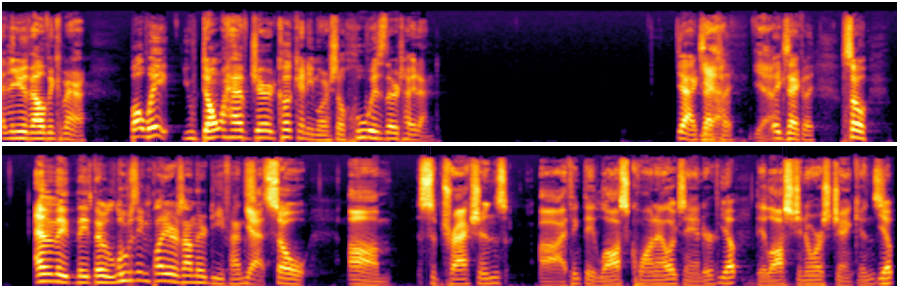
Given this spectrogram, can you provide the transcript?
And then you have Alvin Kamara. But wait, you don't have Jared Cook anymore. So who is their tight end? Yeah, exactly. Yeah. Exactly. So, and then they, they they're losing players on their defense. Yeah. So, um, subtractions. Uh, I think they lost Kwon Alexander. Yep. They lost Janoris Jenkins. Yep.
